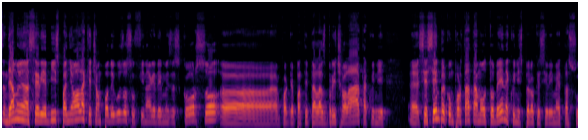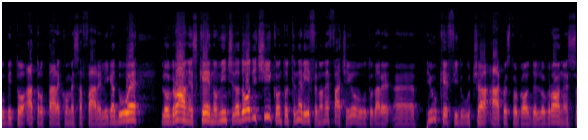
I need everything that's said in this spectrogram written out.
Andiamo nella Serie B spagnola che c'è un po' deluso sul finale del mese scorso, uh, qualche partita alla sbriciolata, quindi eh, si è sempre comportata molto bene, quindi spero che si rimetta subito a trottare come sa fare. Liga 2, Logrones che non vince da 12 contro il Tenerife, non è facile, io ho voluto dare eh, più che fiducia a questo gol del Logrones.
